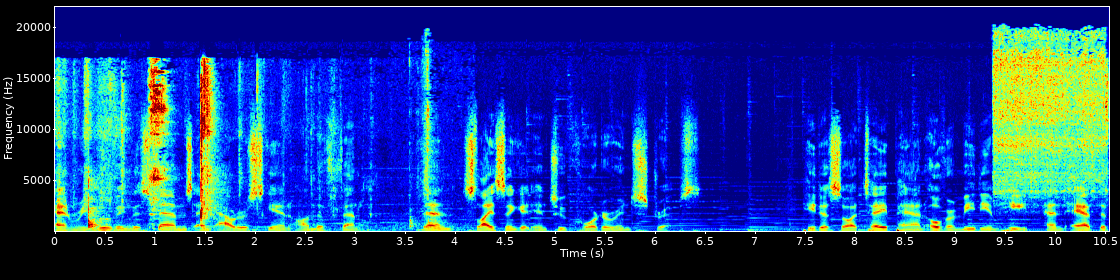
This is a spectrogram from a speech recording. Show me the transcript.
and removing the stems and outer skin on the fennel, then slicing it into quarter inch strips. Heat a saute pan over medium heat and add the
